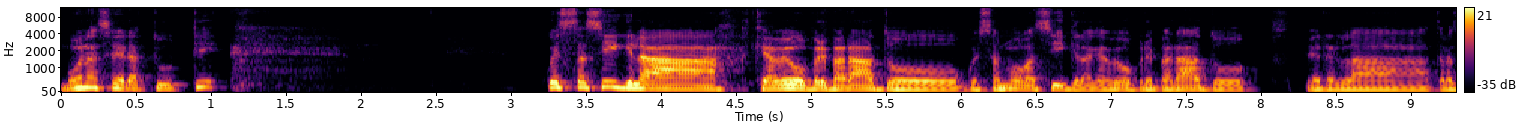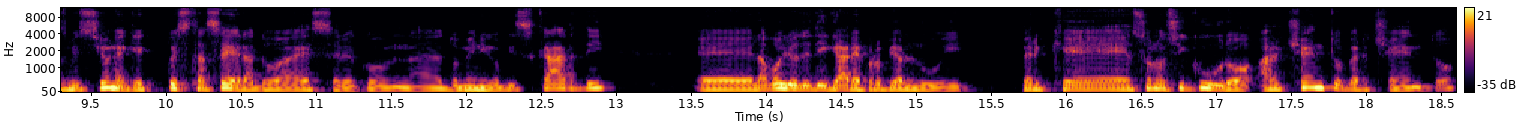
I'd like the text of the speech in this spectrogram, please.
Buonasera a tutti. Questa sigla che avevo preparato, questa nuova sigla che avevo preparato per la trasmissione che questa sera doveva essere con eh, Domenico Biscardi, eh, la voglio dedicare proprio a lui, perché sono sicuro al 100%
